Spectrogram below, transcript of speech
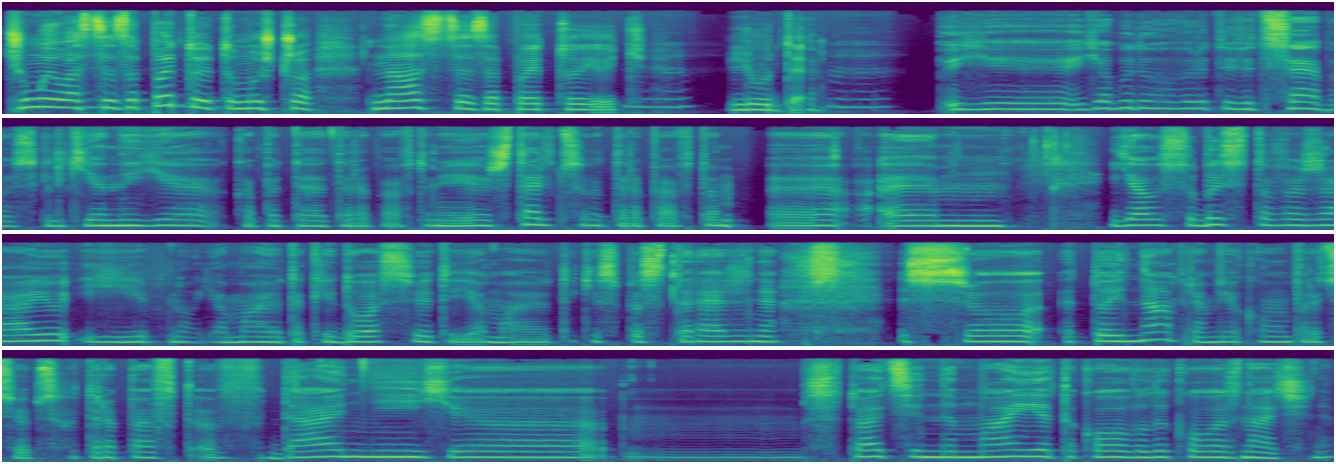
чому я вас це запитую? Тому що нас це запитують люди. Я буду говорити від себе, оскільки я не є КПТ-терапевтом, я є штельпсихотерапевтом. Е, е, я особисто вважаю, і ну, я маю такий досвід, і я маю такі спостереження, що той напрям, в якому працює психотерапевт, в даній е, ситуації не має такого великого значення.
